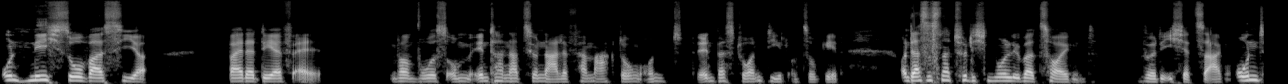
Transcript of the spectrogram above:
und nicht sowas hier bei der DFL, wo es um internationale Vermarktung und Investorendeal und so geht. Und das ist natürlich null überzeugend, würde ich jetzt sagen. Und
